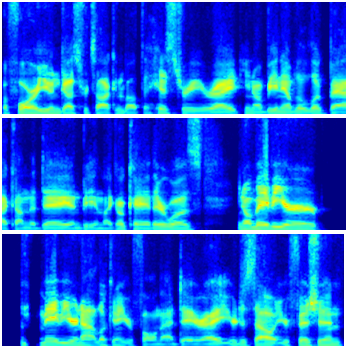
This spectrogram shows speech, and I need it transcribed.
before, you and Gus were talking about the history, right? You know, being able to look back on the day and being like, okay, there was, you know, maybe you're maybe you're not looking at your phone that day, right? You're just out, you're fishing,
